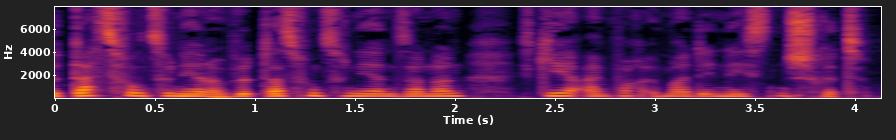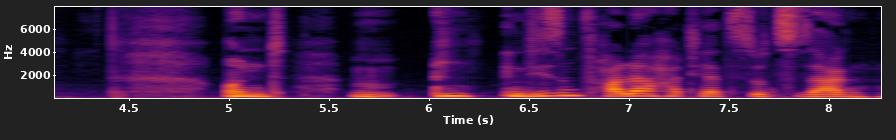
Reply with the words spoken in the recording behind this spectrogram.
wird das funktionieren und wird das funktionieren, sondern ich gehe einfach immer den nächsten Schritt. Und in diesem Falle hat jetzt sozusagen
